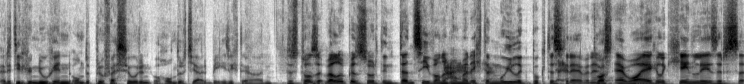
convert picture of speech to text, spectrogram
er zit hier genoeg in om de professoren 100 jaar bezig te houden. Dus het was wel ook een soort intentie van hem Ja, om een echt een moeilijk boek te schrijven. Hij, was- hij wou eigenlijk geen lezers, eh,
